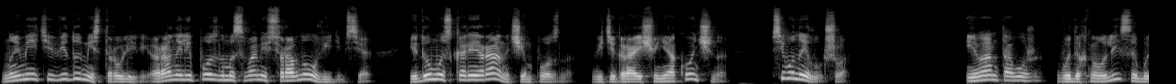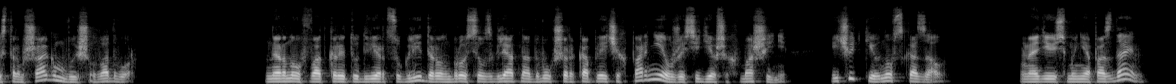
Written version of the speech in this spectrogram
Но имейте в виду, мистер Улири, рано или поздно мы с вами все равно увидимся. И думаю, скорее рано, чем поздно. Ведь игра еще не окончена. Всего наилучшего». «И вам того же», — выдохнул Лис и быстрым шагом вышел во двор. Нырнув в открытую дверцу глидера, он бросил взгляд на двух широкоплечих парней, уже сидевших в машине, и чуть кивнув сказал. «Надеюсь, мы не опоздаем?»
